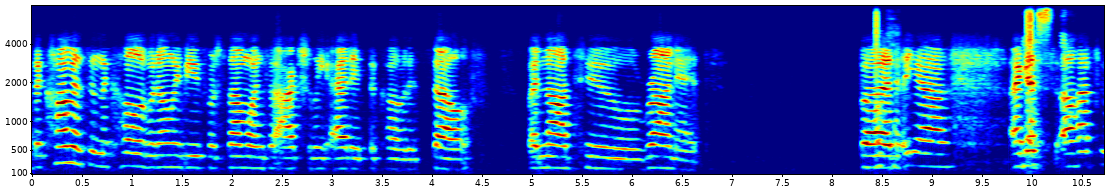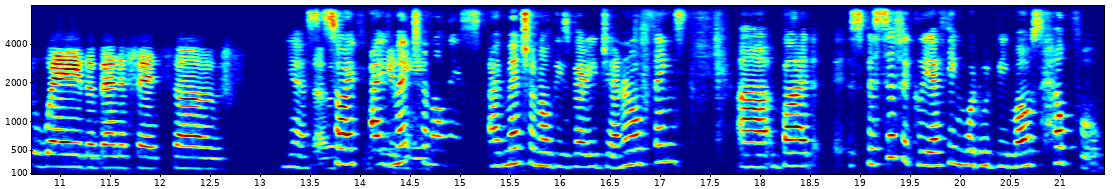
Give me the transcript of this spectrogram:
the comments in the code would only be for someone to actually edit the code itself, but not to run it. But Okay. yeah, I Yes. guess I'll have to weigh the benefits of. Yes. Uh, So I've, I've mentioned all these. I've mentioned all these very general things, uh, but specifically, I think what would be most helpful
